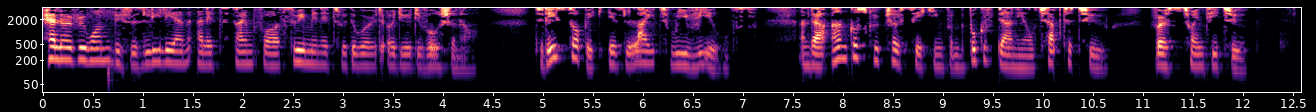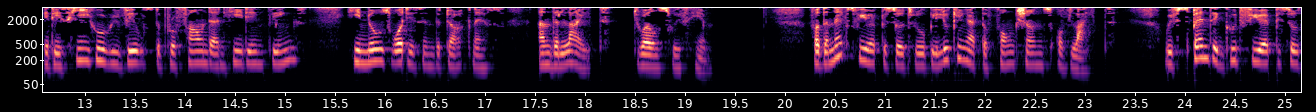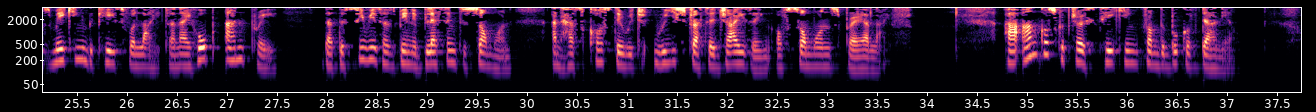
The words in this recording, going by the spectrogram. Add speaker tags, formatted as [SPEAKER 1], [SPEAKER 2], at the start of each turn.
[SPEAKER 1] Hello, everyone. This is Lillian, and it's time for our three minutes with the word audio devotional. Today's topic is Light Reveals, and our anchor scripture is taken from the book of Daniel, chapter 2, verse 22. It is He who reveals the profound and hidden things. He knows what is in the darkness, and the light dwells with Him. For the next few episodes, we'll be looking at the functions of light. We've spent a good few episodes making the case for light, and I hope and pray that the series has been a blessing to someone and has caused a re strategizing of someone's prayer life. Our anchor scripture is taken from the book of Daniel.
